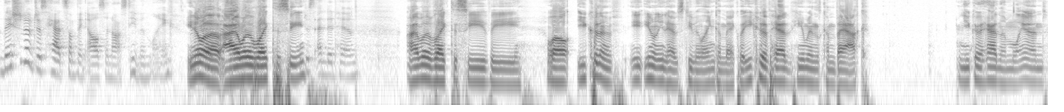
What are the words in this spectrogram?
They should have just had something else and not Stephen Lang. You know what I would have liked to see? Just ended him. I would have liked to see the. Well, you could have. You, you don't need to have Stephen Lang come back, but you could have had humans come back. And you could have had them land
